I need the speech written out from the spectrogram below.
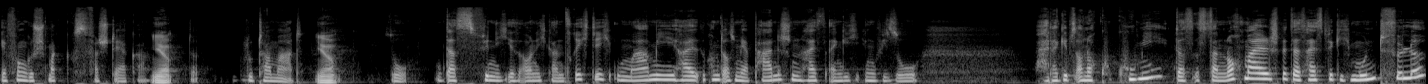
ja, von Geschmacksverstärker, Ja, Glutamat. ja. So, das finde ich ist auch nicht ganz richtig. Umami hei- kommt aus dem Japanischen, heißt eigentlich irgendwie so, ah, da gibt's auch noch Kokumi, das ist dann nochmal spitz, das heißt wirklich Mundfülle.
